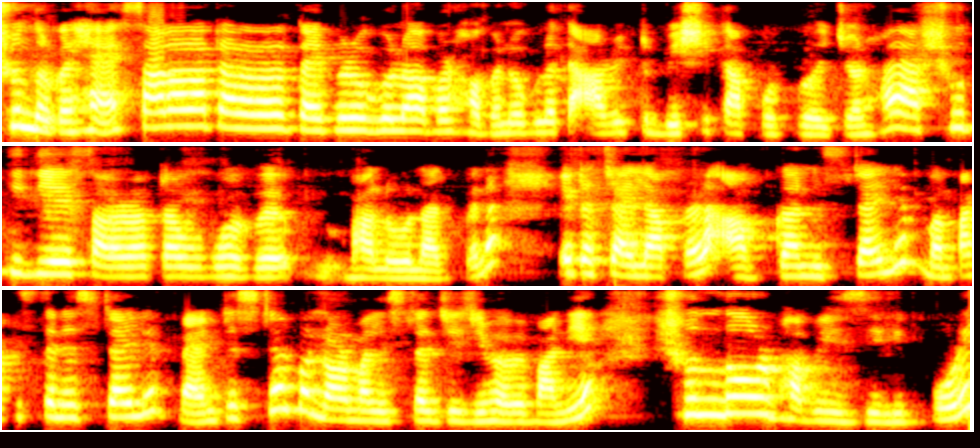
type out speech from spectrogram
সুন্দর করে হ্যাঁ সারারা টারারা টাইপের ওগুলো আবার হবে না, ওগুলোতে আরও একটু বেশি কাপড় প্রয়োজন হয়, আর সুতি দিয়ে সারারাটা ওভাবে ভালো লাগবে না। এটা চাইলে আপনারা আফগান স্টাইলে বা পাকিস্তানি স্টাইলে প্যান্ট স্টাইল বা নর্মাল স্টাইল যে যেভাবে বানিয়ে সুন্দরভাবে ইজিলি পরে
